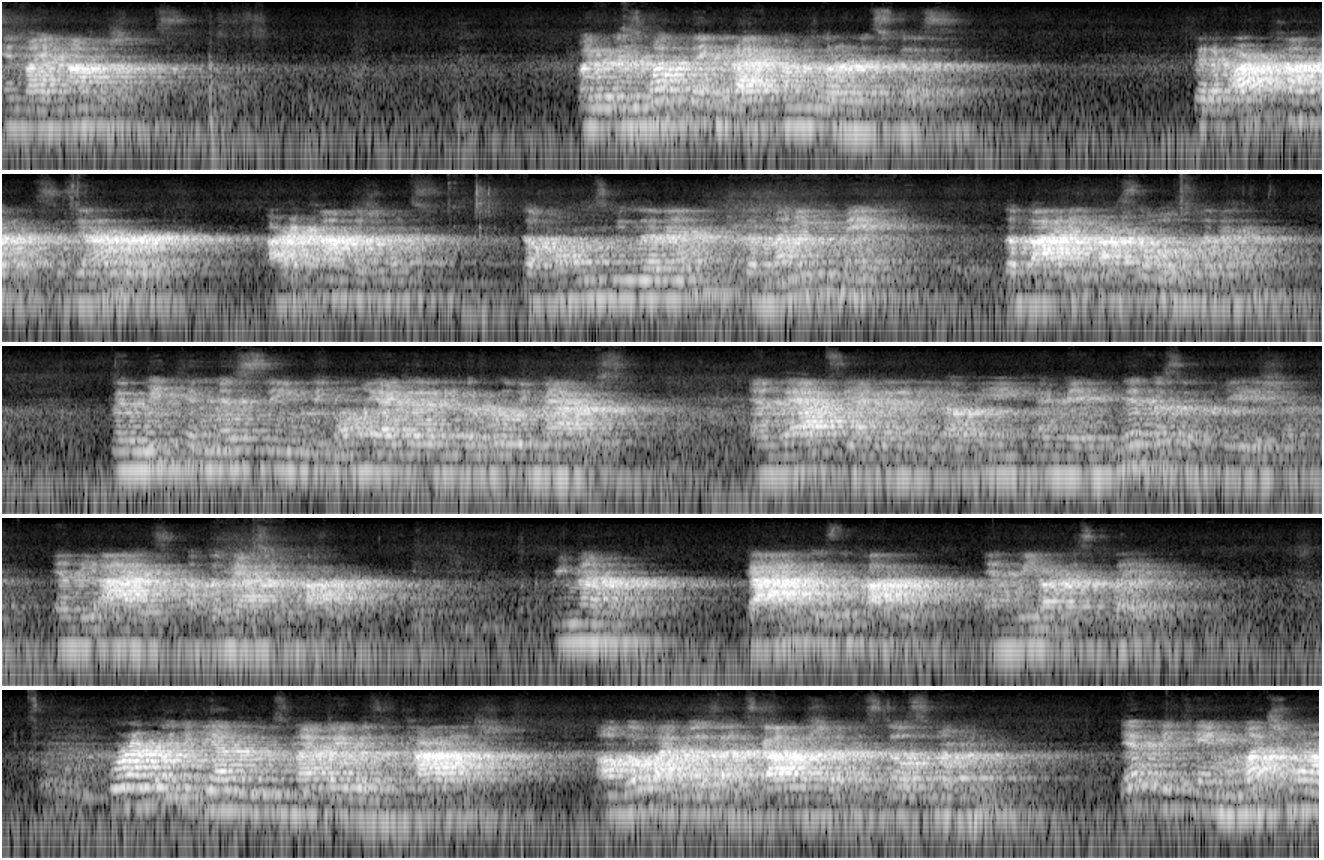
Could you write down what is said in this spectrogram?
in my accomplishments. But if there's one thing that I've come to learn is this, that if our confidence is in our work, our accomplishments, the homes we live in, the money we make, the body our souls live in, then we can miss seeing the only identity that really matters. And that's the identity of being a magnificent creation in the eyes of the Master. Remember, God is the potter, and we are his clay. Where I really began to lose my way was in college. Although I was on scholarship and still swimming, it became much more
